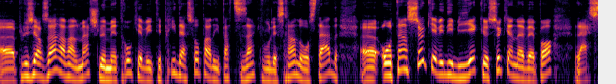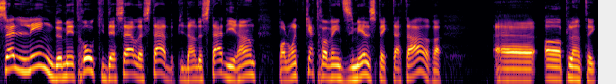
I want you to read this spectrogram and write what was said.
Euh, plusieurs heures avant le match, le métro qui avait été pris d'assaut par des partisans qui voulaient se rendre au stade, euh, autant ceux qui avaient des billets que ceux qui n'en avaient pas, la seule ligne de métro qui dessert le stade, puis dans le stade, il rentre pas loin de 90 000 spectateurs, euh, a planté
